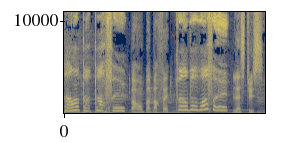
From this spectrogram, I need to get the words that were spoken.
Parents pas parfait. Parents pas parfaits Parents pas parfait. L'astuce.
